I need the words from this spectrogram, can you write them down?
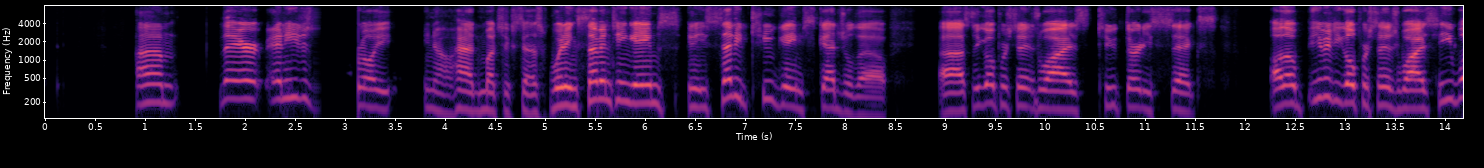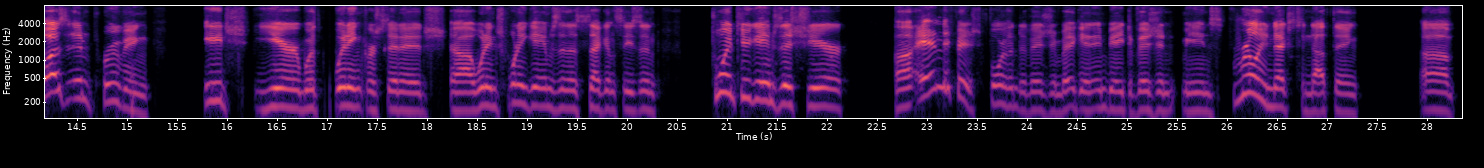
um, there, and he just really you know had much success, winning 17 games in a 72 game schedule though. Uh, so you go percentage wise, 236. Although, even if you go percentage wise, he was improving each year with winning percentage, uh, winning 20 games in the second season, 22 games this year. Uh, and they finished fourth in division, but again, NBA division means really next to nothing. Um,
